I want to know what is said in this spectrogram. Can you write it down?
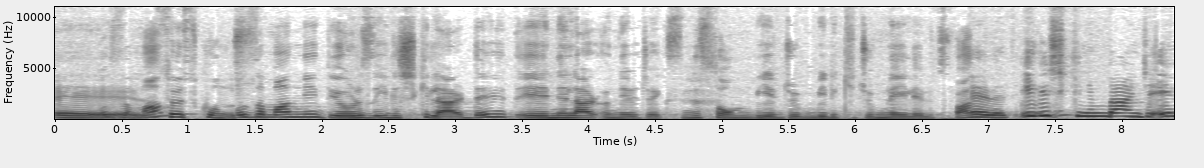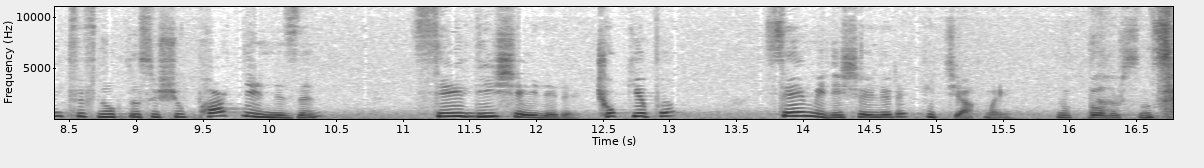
e, O zaman söz konusu. O zaman ne diyoruz ilişkilerde e, neler önereceksiniz? Son bir, cüm- bir iki cümleyle lütfen. Evet, ilişkinin bence en püf noktası şu. Partnerinizin sevdiği şeyleri çok yapın, sevmediği şeyleri hiç yapmayın. Mutlu olursunuz.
